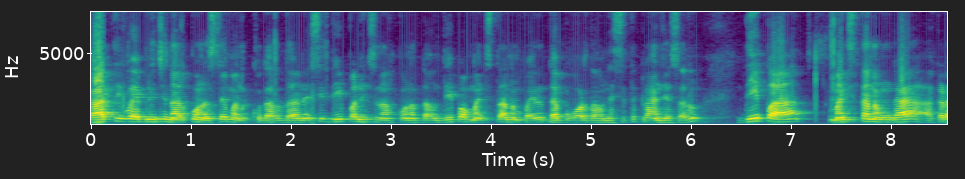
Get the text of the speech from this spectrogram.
కార్తీక్ వైపు నుంచి నరుకొని వస్తే మనకు కుదరదు అనేసి దీప నుంచి నరుకొని వద్దాం. దీప మంచితనం పైన దెబ్బ కొడదాం అనేసి అయితే ప్లాన్ చేశారు. దీప మంచితనంగా అక్కడ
